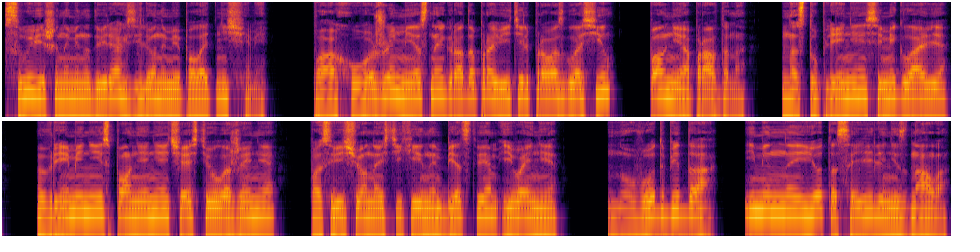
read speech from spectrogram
с вывешенными на дверях зелеными полотнищами. Похоже, местный градоправитель провозгласил, вполне оправданно, наступление Семиглавия, времени исполнения части уложения, посвященной стихийным бедствиям и войне. Но вот беда, именно ее-то Саили не знала.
